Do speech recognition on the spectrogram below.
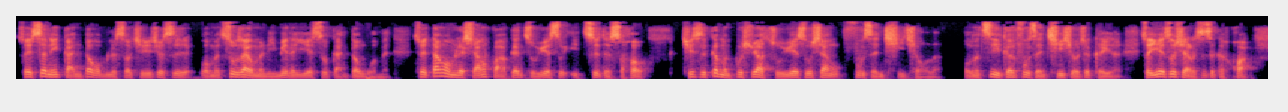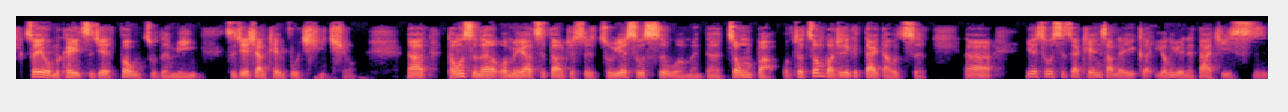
所以圣灵感动我们的时候，其实就是我们住在我们里面的耶稣感动我们。所以当我们的想法跟主耶稣一致的时候，其实根本不需要主耶稣向父神祈求了，我们自己跟父神祈求就可以了。所以耶稣讲的是这个话，所以我们可以直接奉主的名，直接向天父祈求。那同时呢，我们要知道，就是主耶稣是我们的中保，我们说中保就是一个代祷者。那耶稣是在天上的一个永远的大祭司。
